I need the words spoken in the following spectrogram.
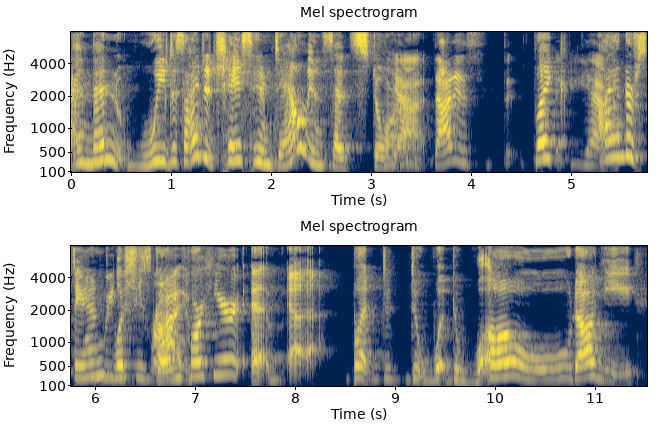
and then we decide to chase him down in said storm Yeah, that is like yeah. I understand We what she's drive. going for here, uh, uh, but d- d- what? d- Whoa, doggy!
